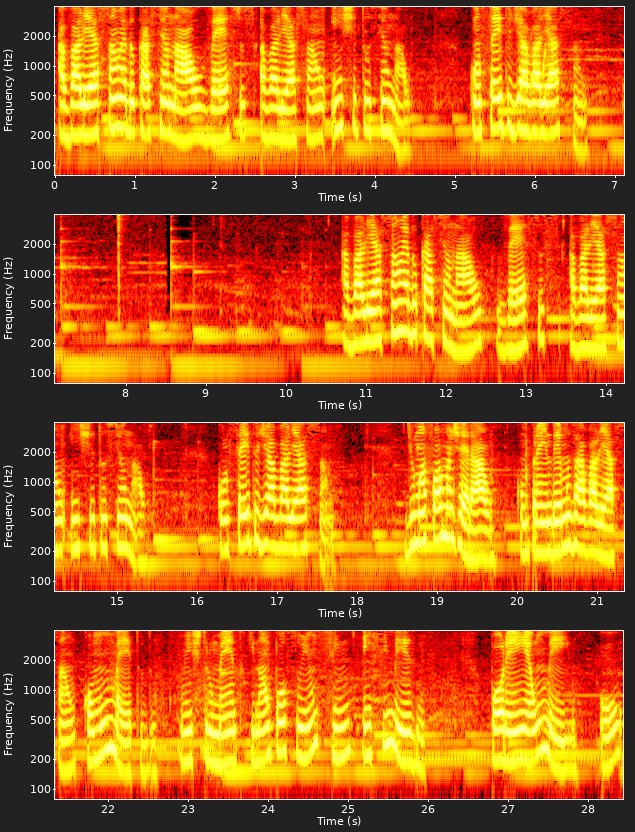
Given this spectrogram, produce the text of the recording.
Avaliação educacional versus avaliação institucional. Conceito de avaliação. Avaliação educacional versus avaliação institucional. Conceito de avaliação. De uma forma geral, compreendemos a avaliação como um método, um instrumento que não possui um fim em si mesmo, porém é um meio ou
